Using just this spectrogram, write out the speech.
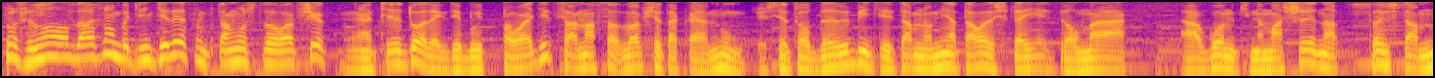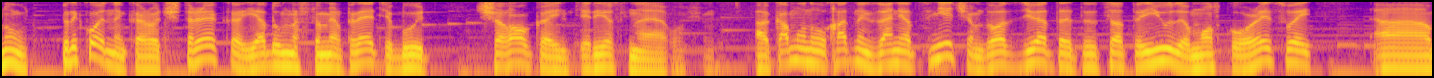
Слушай, ну должно быть интересно, потому что вообще э, территория, где будет проводиться, она вообще такая, ну, то есть это вот для любителей. Там у меня товарищ сюда ездил на а, гонки на машинах. То есть там, ну, прикольный, короче, трек. Я думаю, что мероприятие будет широкое, интересное. В общем, а кому на выходных заняться нечем, 29-30 июля Moscow Raceway. А,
